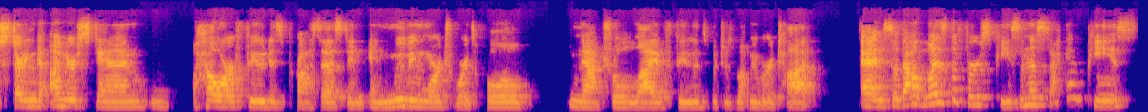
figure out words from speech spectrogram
starting to understand how our food is processed and, and moving more towards whole, natural, live foods, which is what we were taught. And so that was the first piece. And the second piece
